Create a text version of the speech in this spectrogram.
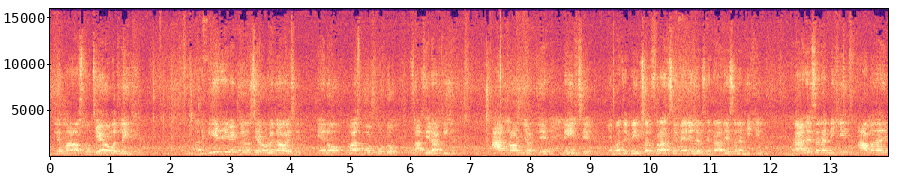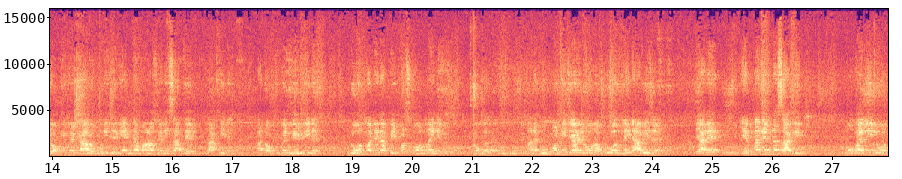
એટલે માણસનો ચહેરો બદલાઈ જાય. અને એ જે વ્યક્તિનો ચહેરો લગાવે છે, એનો પાસપોર્ટ ફોટો સાથે રાખીને આ ત્રણ જણ જે મેઇન છે, એમાં જે મેઇન સરફરાજ છે મેનેજર છે, રાજેશ અને નિખિલ. રાજેશ અને નિખિલ આ બધા જે ડોક્યુમેન્ટ આ લોકોની જે ગેંગના માણસો એની સાથે રાખીને, આ ડોક્યુમેન્ટ મેળવીને લોન માટેના પેપર્સ ઓનલાઈન એ લોકો મોકલતા અને ઉપરથી જ્યારે લોન અપ્રુવલ થઈને આવી જાય, ત્યારે એમના ને એમના સાગરીત મોબાઈલની લોન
